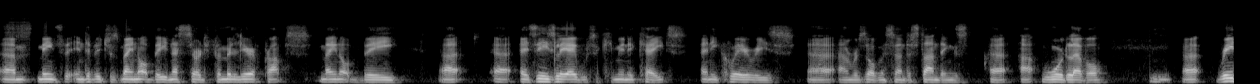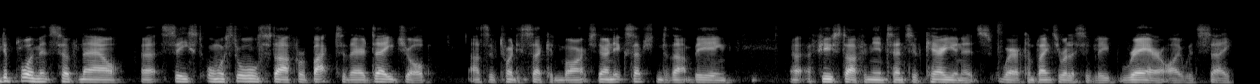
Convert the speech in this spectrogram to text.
um, means that individuals may not be necessarily familiar, perhaps may not be uh, uh, as easily able to communicate any queries uh, and resolve misunderstandings uh, at ward level. Mm. redeployments have now uh, ceased. Almost all staff are back to their day job as of 22nd March. The only exception to that being uh, a few staff in the intensive care units where complaints are relatively rare, I would say.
